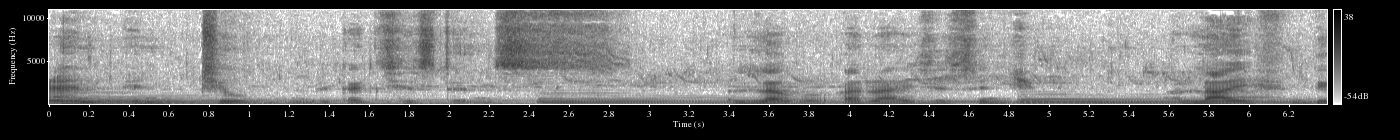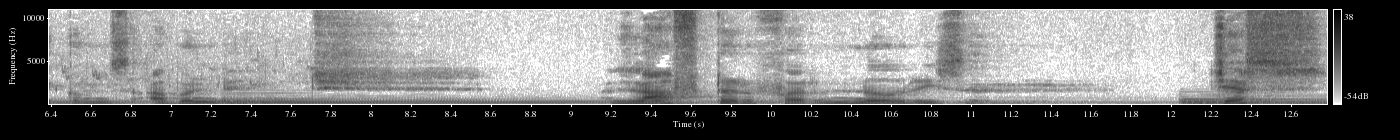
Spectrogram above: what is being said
and in tune with existence. Love arises in you. Life becomes abundant. Laughter for no reason. Just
